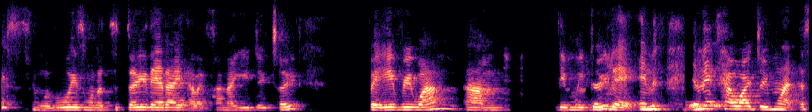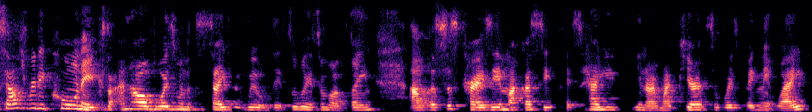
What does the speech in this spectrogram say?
and we've always wanted to do that, eh, Alex? I know you do too. For everyone, um, then we do that, and and that's how I do mine. It sounds really corny because I know I've always wanted to save the world. That's always who I've been. Um, it's just crazy, and like I said, that's how you you know my parents have always been that way.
